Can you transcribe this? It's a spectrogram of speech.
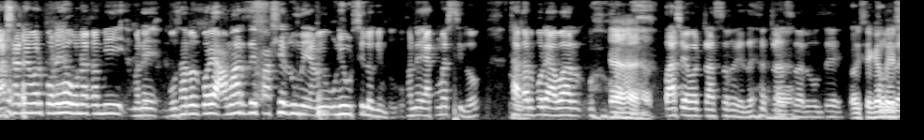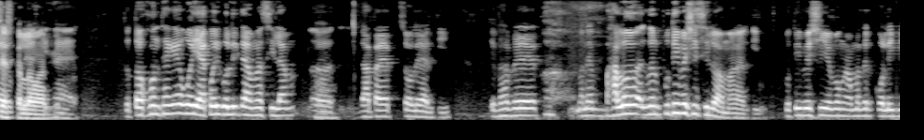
বাসা নেওয়ার পরেও ওনাকে আমি মানে বোঝানোর পরে আমার যে পাশের রুমে আমি উনি উঠছিল কিন্তু ওখানে এক মাস ছিল। থাকার পরে আবার হ্যাঁ হ্যাঁ হ্যাঁ। পাশে আবার ট্রান্সফার হয়ে যায়। ট্রান্সফার বলতে ওই সেকেন্ডটাই চলে শেষ করলাম আর হ্যাঁ। তো তখন থেকে ওই একই গলিতে আমরা ছিলাম যাতায়াত চলে আর কি। এভাবে মানে ভালো একজন প্রতিবেশী ছিল আমার আর কি। প্রতিবেশী এবং আমাদের কলিগ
